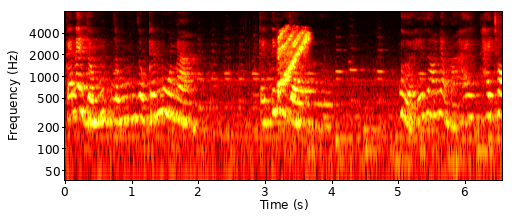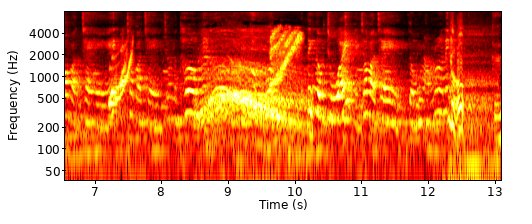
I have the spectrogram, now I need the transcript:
Cái này giống giống giống cái mùi mà Cái tinh dầu bưởi hay sao nhỉ? Mà hay hay cho vào chè ấy, cho vào chè cho nó thơm ấy. Luôn. tinh dầu chuối để cho vào chè giống lắm luôn ấy cái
